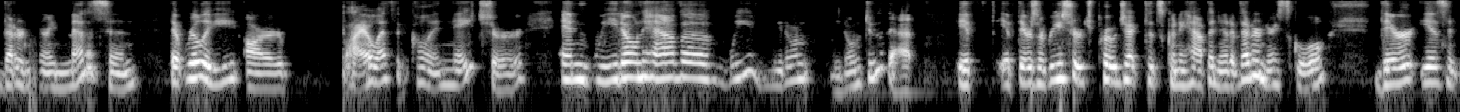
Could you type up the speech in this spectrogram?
veterinary medicine that really are bioethical in nature. And we don't have a we we don't we don't do that. If if there's a research project that's going to happen at a veterinary school there is an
